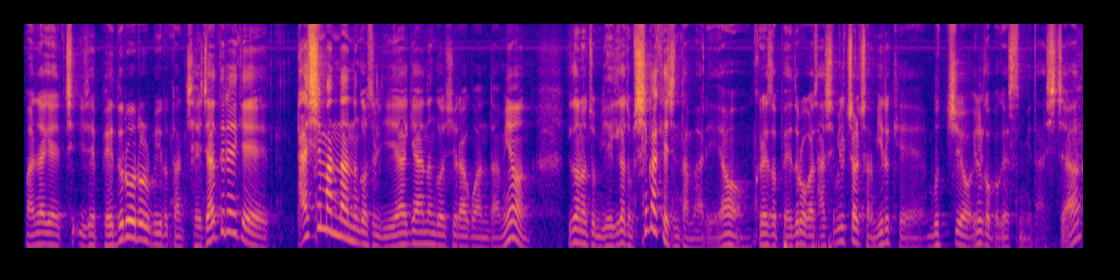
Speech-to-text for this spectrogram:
만약에 지- 이제 베드로를 비롯한 제자들에게 다시 만나는 것을 이야기하는 것이라고 한다면 이거는 좀 얘기가 좀 심각해진단 말이에요. 그래서 베드로가 41절처럼 이렇게 묻지요. 읽어보겠습니다. 시작.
